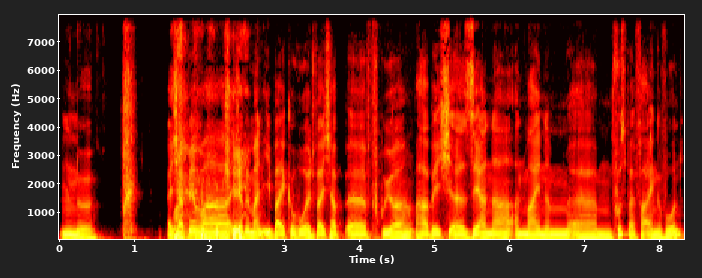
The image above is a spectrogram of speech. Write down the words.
Nö. Ich habe mir mal, okay. ich habe mir mal ein E-Bike geholt, weil ich habe äh, früher habe ich äh, sehr nah an meinem ähm, Fußballverein gewohnt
